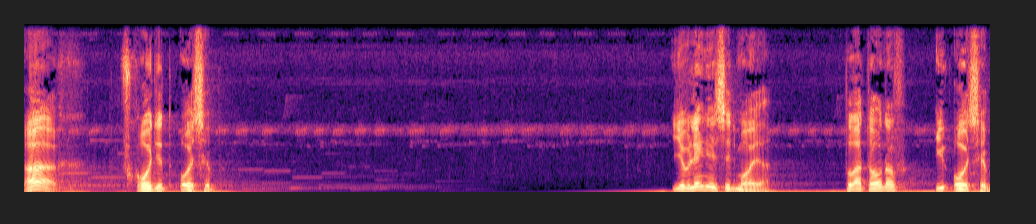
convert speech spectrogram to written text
Ах! Входит Осип. Явление седьмое. Платонов и Осип.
